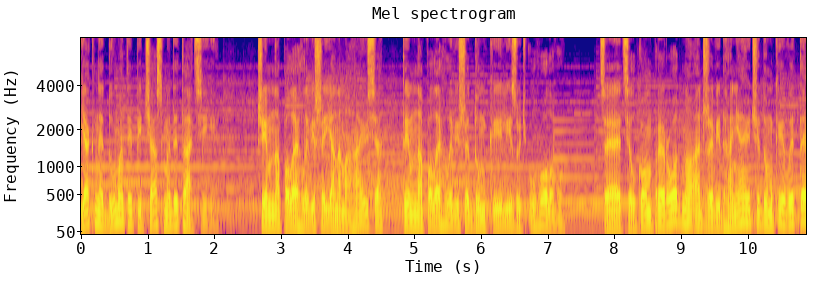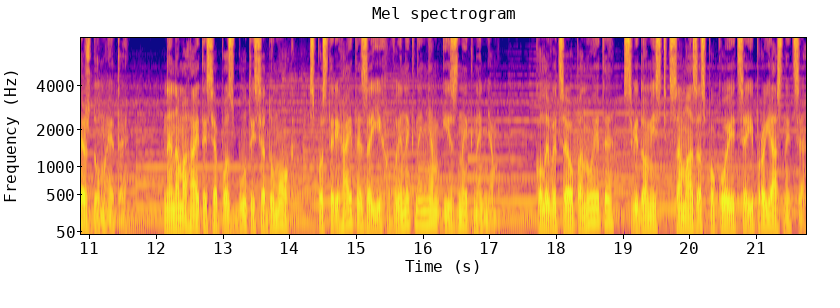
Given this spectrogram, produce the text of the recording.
як не думати під час медитації. Чим наполегливіше я намагаюся, тим наполегливіше думки лізуть у голову. Це цілком природно, адже відганяючи думки, ви теж думаєте. Не намагайтеся позбутися думок, спостерігайте за їх виникненням і зникненням. Коли ви це опануєте, свідомість сама заспокоїться і проясниться.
